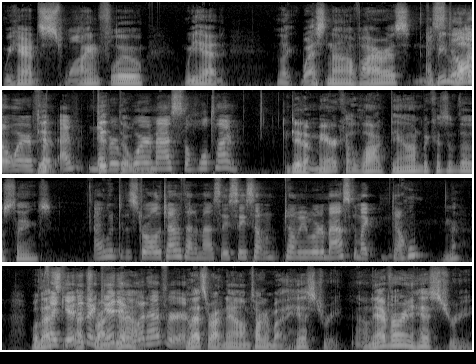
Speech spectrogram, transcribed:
we had swine flu, we had like West Nile virus. I we still locked- don't wear a did, I've never the- wore a mask the whole time. did America lock down because of those things? I went to the store all the time without a mask. They say something, tell me to wear a mask. I'm like, no. No. Well, If that's I get that's it, I right get now. it. Whatever. Well, that's right now. I'm talking about history. Oh, Never in history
